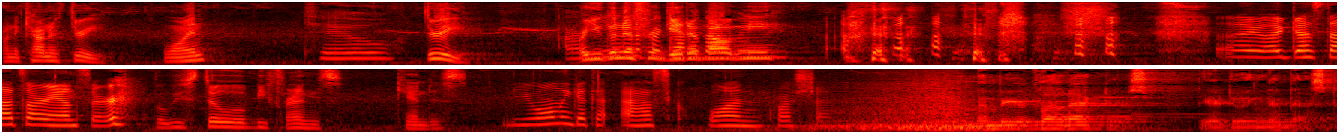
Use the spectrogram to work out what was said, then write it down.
On the count of three. One, Two. three. Are you gonna forget about me? I, I guess that's our answer. But we still will be friends, Candace. You only get to ask one question. Remember your cloud actors. They're doing their best.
